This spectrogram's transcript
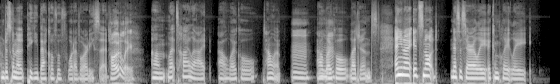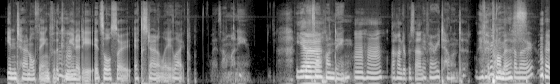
I'm just going to piggyback off of what I've already said. Totally. Um, let's highlight our local talent, Mm. our Mhm. local legends. And, you know, it's not necessarily a completely internal thing for the Mhm. community, it's also externally like, where's our money? Yeah. Where's our funding? Mm-hmm. A hundred We're very talented. Very good. promise. Hello. Uh,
